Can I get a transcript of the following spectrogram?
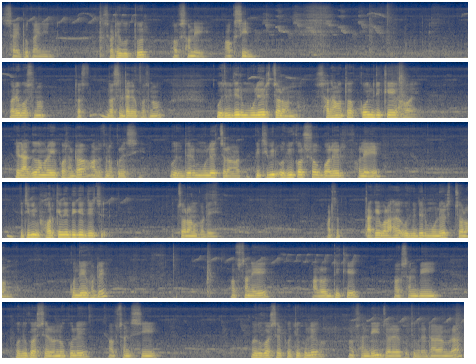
cytokinin সঠিক উত্তর, অপশান এ, অক্সিন। পরের প্রশ্ন, দশ, দশের দাগের প্রশ্ন, উদ্ভিদের মূলের চলন সাধারণত কোন দিকে হয়? এর আগেও আমরা এই প্রশ্নটা আলোচনা করেছি। উদ্ভিদের মূলের চলন পৃথিবীর অভিকর্ষ বলের ফলে পৃথিবীর ভরকেন্দ্রের দিকে যে চলন ঘটে, অর্থাৎ তাকে বলা হয় উদ্ভিদের মূলের চলন। কোন দিকে ঘটে? অপশান এ আলোর দিকে। অপশান বি অভিকর্ষের অনুকূলে। অপশান সি অভিকর্ষের প্রতিকূলে। অপশান ডি জলের প্রতিকূলে। এটা আমরা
